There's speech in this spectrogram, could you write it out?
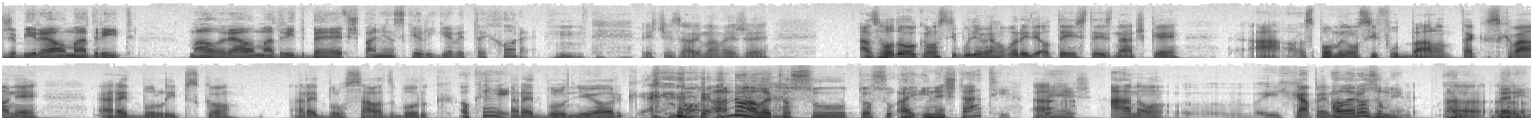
že by Real Madrid mal Real Madrid B v španielskej lige, veď to je chore. Hm. Vieš, čo je zaujímavé, že a z hodou okolností budeme hovoriť o tej istej značke a spomenul si futbal, tak schválne Red Bull Lipsko, Red Bull Salzburg, okay. Red Bull New York. No áno, ale to sú, to sú aj iné štáty, a, vieš. Áno, chápem. Ale rozumiem. Áno, beriem.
